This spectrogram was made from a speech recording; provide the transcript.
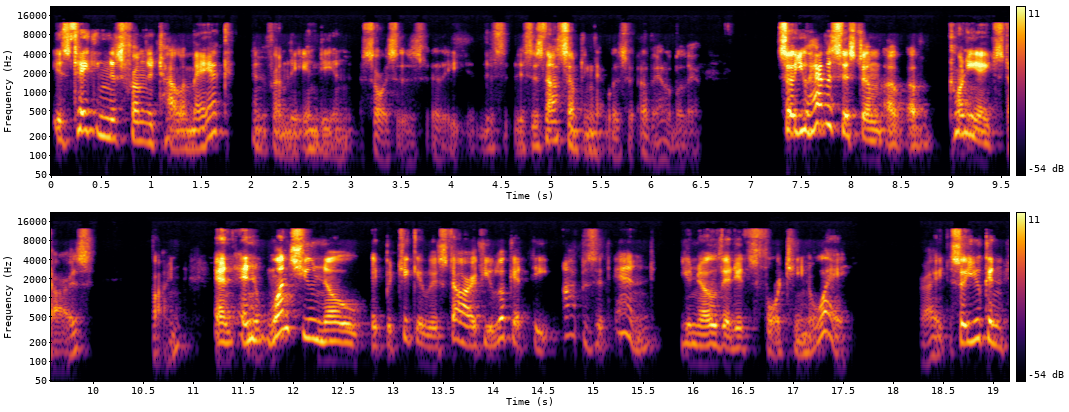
is taking this from the Ptolemaic and from the Indian sources. Uh, this, this is not something that was available there. So you have a system of, of 28 stars, fine. And, and once you know a particular star, if you look at the opposite end, you know that it's 14 away, right? So you can,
